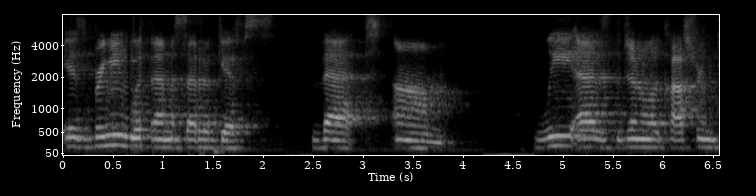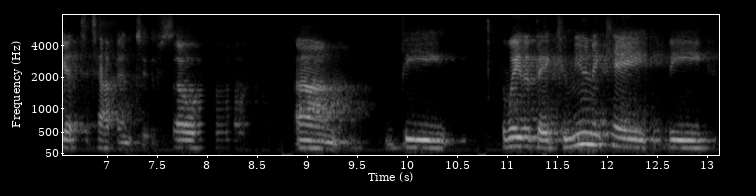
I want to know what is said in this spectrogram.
is bringing with them a set of gifts that um, we as the general ed classroom get to tap into. So um, the the way that they communicate, the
